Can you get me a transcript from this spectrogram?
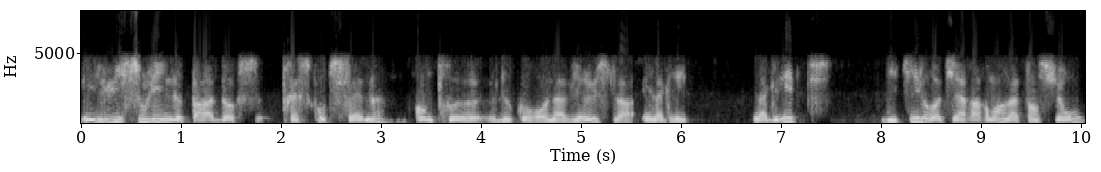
Et lui souligne le paradoxe presque haute scène entre le coronavirus là, et la grippe. La grippe, dit-il, retient rarement l'attention,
